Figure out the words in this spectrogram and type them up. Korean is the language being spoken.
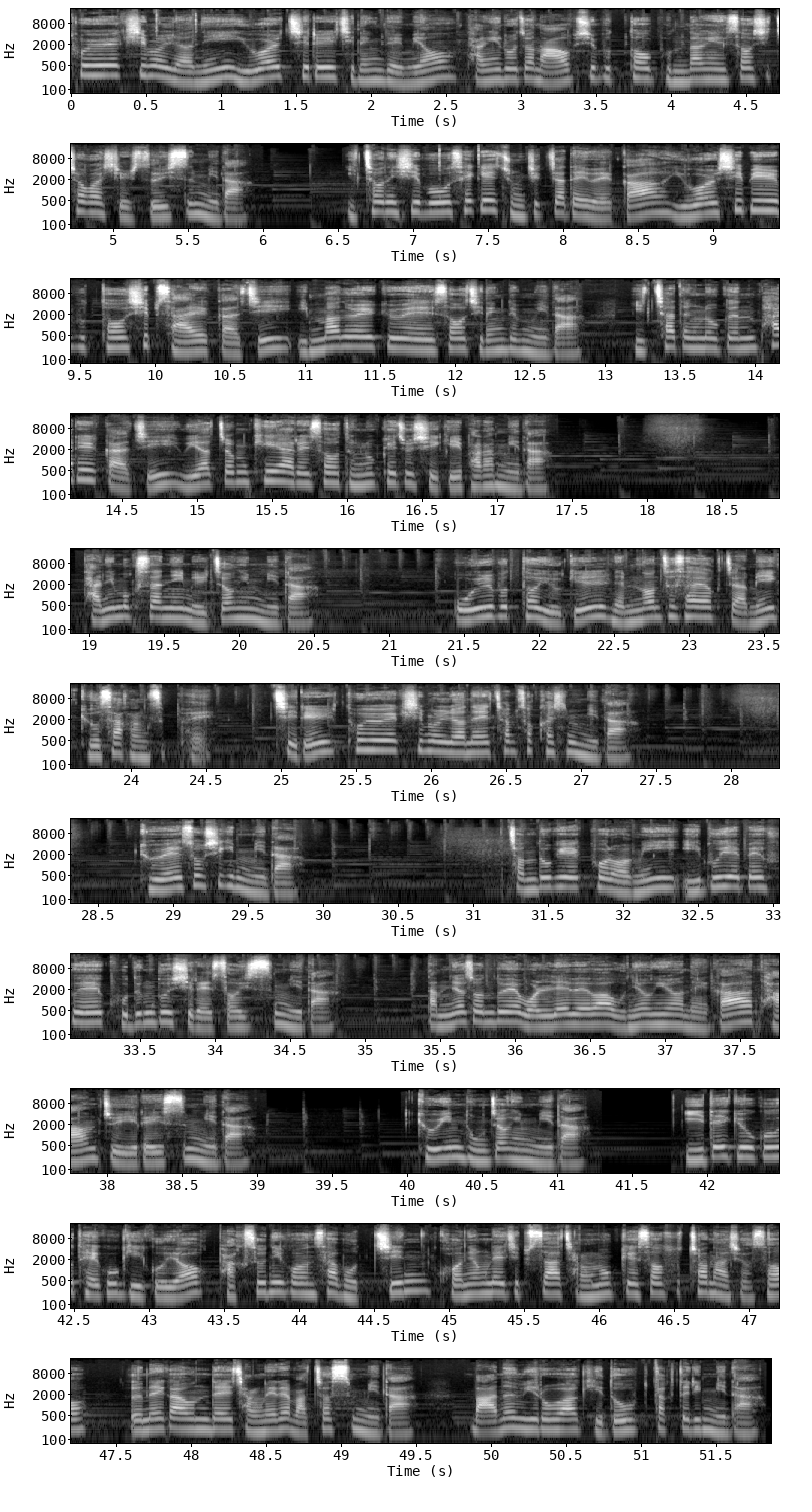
토요 핵심 훈련이 6월 7일 진행되며 당일 오전 9시부터 본당에서 시청하실 수 있습니다. 2025 세계 중직자 대회가 6월 12일부터 14일까지 임마누엘 교회에서 진행됩니다. 2차 등록은 8일까지 위아.kr에서 등록해 주시기 바랍니다. 담임 목사님 일정입니다. 5일부터 6일 랩넌트 사역자 및 교사 강습회, 7일 토요 핵심 훈련에 참석하십니다. 교회 소식입니다. 전도기획 포럼이 2부 예배 후에 고등부실에서 있습니다. 남녀전도의 원래회와 운영위원회가 다음 주일에 있습니다. 교인 동정입니다. 이대교구 대구기구역 박순희 권사 모친 권영래 집사 장모께서 소천하셔서 은혜 가운데 장례를 마쳤습니다. 많은 위로와 기도 부탁드립니다.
